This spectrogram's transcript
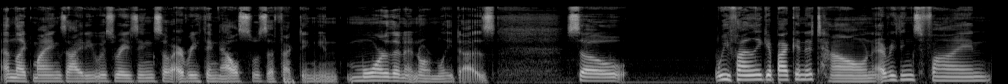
and like my anxiety was raising so everything else was affecting me more than it normally does. So we finally get back into town. Everything's fine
